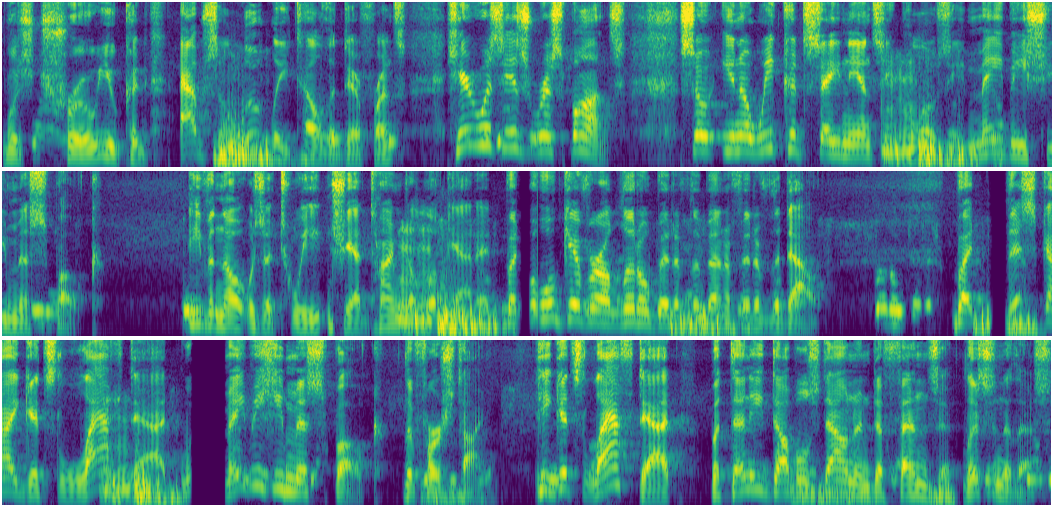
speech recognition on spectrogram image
was true. You could absolutely tell the difference. Here was his response. So, you know, we could say Nancy Pelosi, maybe she misspoke, even though it was a tweet and she had time to mm-hmm. look at it, but we'll give her a little bit of the benefit of the doubt. But this guy gets laughed mm-hmm. at. Maybe he misspoke the first time. He gets laughed at, but then he doubles down and defends it. Listen to this.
